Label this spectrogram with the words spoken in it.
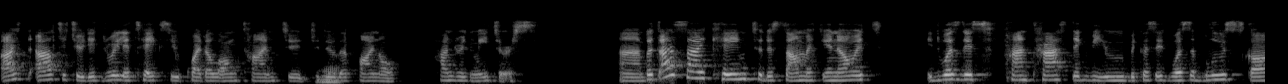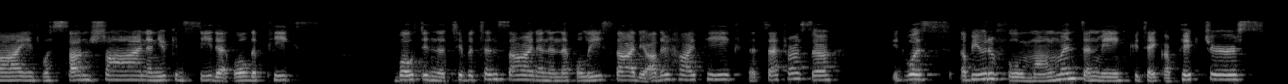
altitude, it really takes you quite a long time to, to yeah. do the final 100 meters. Uh, but as I came to the summit, you know, it it was this fantastic view because it was a blue sky, it was sunshine, and you can see that all the peaks both in the Tibetan side and the Nepalese side, the other high peaks, etc. So it was a beautiful moment and we could take our pictures.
